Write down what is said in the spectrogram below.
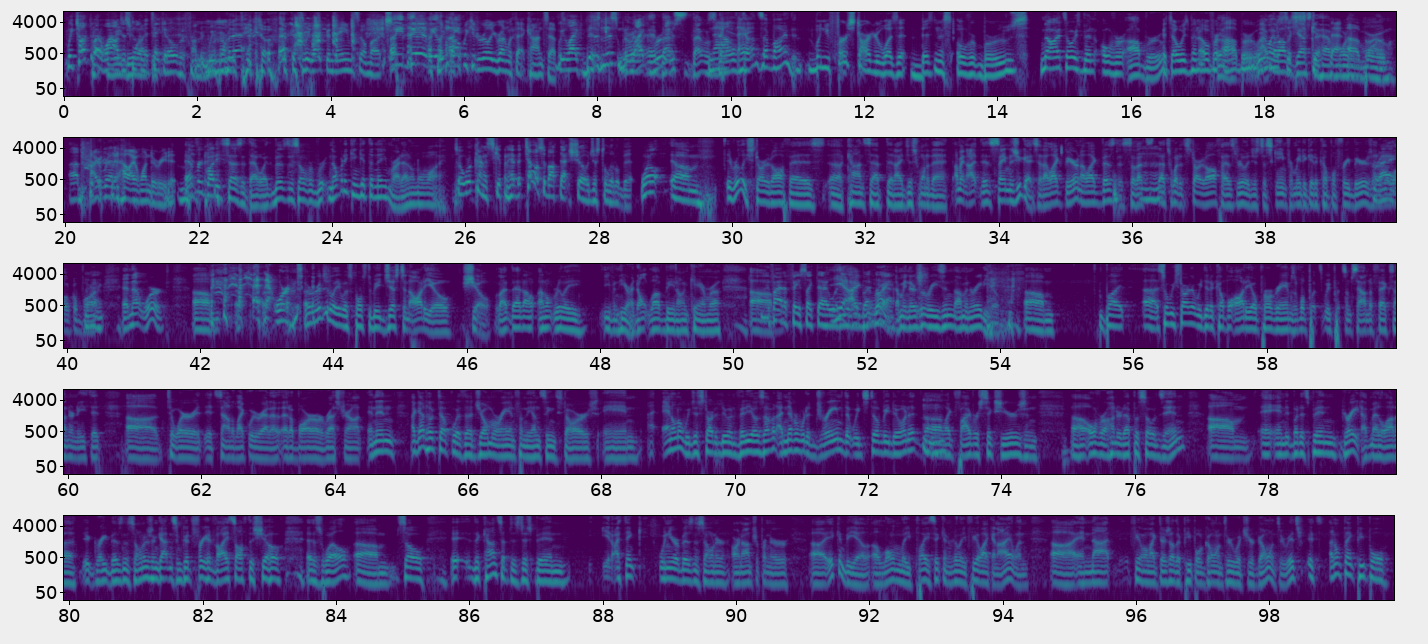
We talked about it a while, We just do wanted like to take it over from him. We Remember wanted that? to take it over because we like the name so much. we did. We, We thought we, we could really run with that concept. we like business. We like And brews. that's, that was Now, the whole hey- concept behind it. when you first started, was it business over brews? No, it's always been over a brew. It's always been over Yeah. a brew. We I only must allow the have guests to skipped have that more than a brew. one. I read it how I wanted to read it. Everybody says it that way. The business over brew. Nobody can get the name right. I don't know why. so we're kind of skipping ahead, but tell us about that show just a little bit. Well, um, it really started off as a concept that I just wanted to. I mean, I, it's the same as you guys said. I like beer and I like business, so that's Mm-hmm. that's what it started off as. Really, just a scheme for me to get a couple free beers out Right, of a local bar, right. and that worked. Um, that worked. originally, it was supposed to be just an audio show. Like that, I don't, I don't really even hear. I don't love being on camera. Um, if I had a face like that, I would. yeah, either, I, but right. yeah. I mean, there's a reason I'm in radio. um, but uh, so we started. We did a couple audio programs. And we'll put we put some sound effects underneath it uh, to where it, it sounded like we were at a at a bar or a restaurant. And then I got hooked up with uh, Joe Moran from the Unseen Stars, and I, I don't know. We just started doing videos of it. I never would have dreamed that we'd still be doing it uh, like five or six years and uh, over hundred episodes in. Um, and, and it- but it's been great. I've met a lot of great business owners and gotten some good free advice off the show as well. Um, so it, the concept has just been, you know, I think when you're a business owner or an entrepreneur, uh, it can be a, a lonely place. It can really feel like an island uh, and not feeling like there's other people going through what you're going through. It's it's. I don't think people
